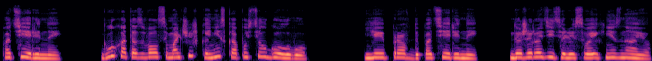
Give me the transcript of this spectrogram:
«Потерянный», — глухо отозвался мальчишка и низко опустил голову. «Я и правда потерянный, даже родителей своих не знаю».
